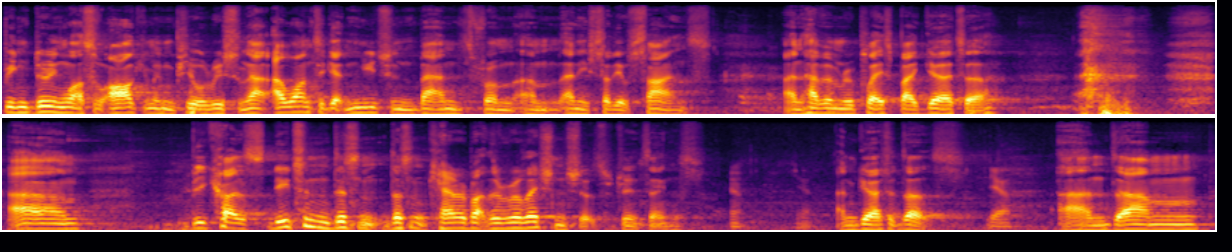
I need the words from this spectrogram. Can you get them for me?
been doing lots of arguing with people recently. I, I want to get Newton banned from um, any study of science and have him replaced by Goethe. um, because Newton doesn't, doesn't care about the relationships between things. Yeah. Yeah. And Goethe does. Yeah. And um,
